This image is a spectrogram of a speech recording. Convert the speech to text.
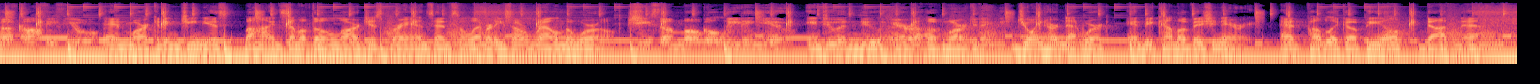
of Coffee Fuel and marketing genius behind some of the largest brands and celebrities around the world. She's the mogul leading you into a new era of marketing. Join her network and become a visionary at publicappeal.net.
